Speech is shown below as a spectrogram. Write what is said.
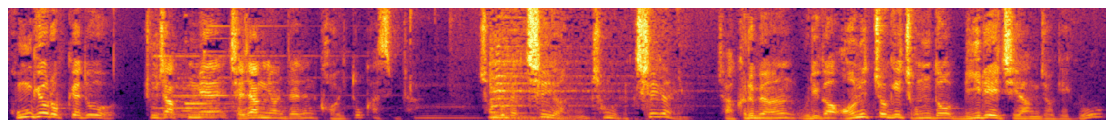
공교롭게도 두 작품의 제작 연대는 거의 똑같습니다. 1907년, 1907년입니다. 자, 그러면 우리가 어느 쪽이 좀 더 미래지향적이고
